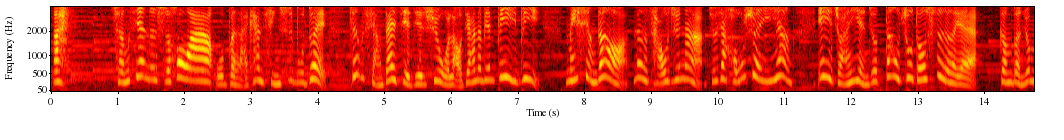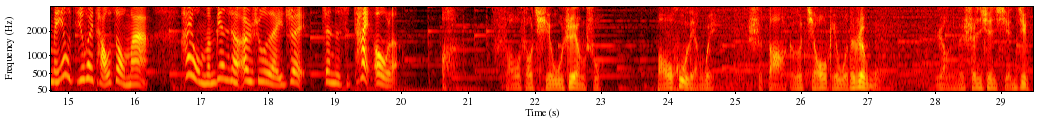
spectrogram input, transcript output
啊。哎，呈现的时候啊，我本来看情势不对，正想带姐姐去我老家那边避一避，没想到啊，那个曹军啊，就像洪水一样，一转眼就到处都是了耶，根本就没有机会逃走嘛，害我们变成二叔累赘。真的是太呕了！啊，嫂嫂切勿这样说，保护两位是大哥交给我的任务，让你们身陷险境，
